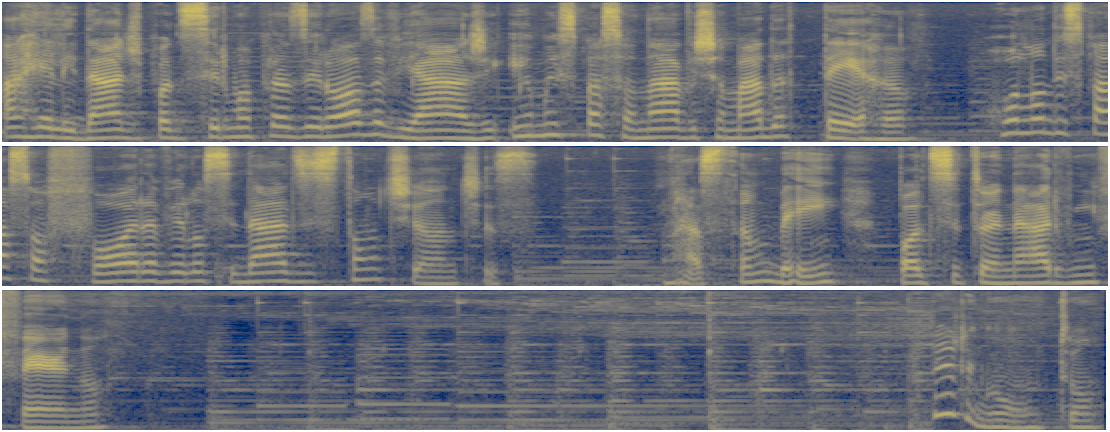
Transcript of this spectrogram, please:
A realidade pode ser uma prazerosa viagem em uma espaçonave chamada Terra rolando espaço afora velocidades estonteantes. Mas também pode se tornar um inferno. Pergunto:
